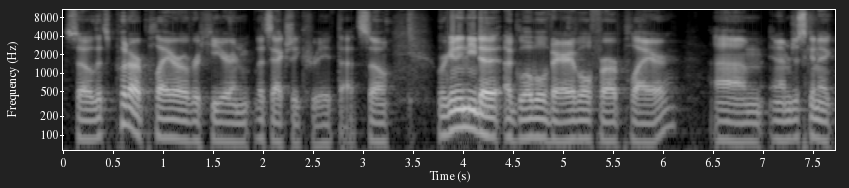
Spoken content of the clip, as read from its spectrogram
so let's put our player over here and let's actually create that. So we're going to need a, a, global variable for our player. Um, and I'm just going to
